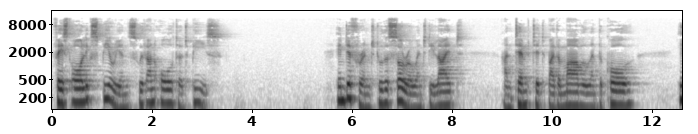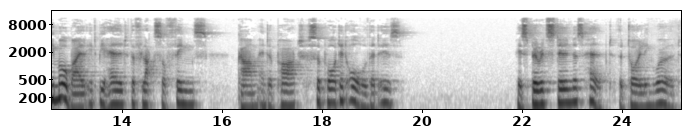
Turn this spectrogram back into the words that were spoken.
faced all experience with unaltered peace. Indifferent to the sorrow and delight, untempted by the marvel and the call, immobile it beheld the flux of things, calm and apart supported all that is. His spirit's stillness helped the toiling world.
